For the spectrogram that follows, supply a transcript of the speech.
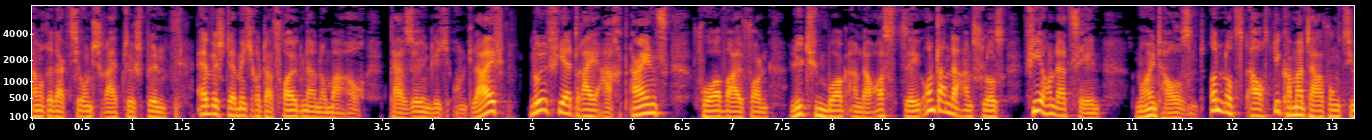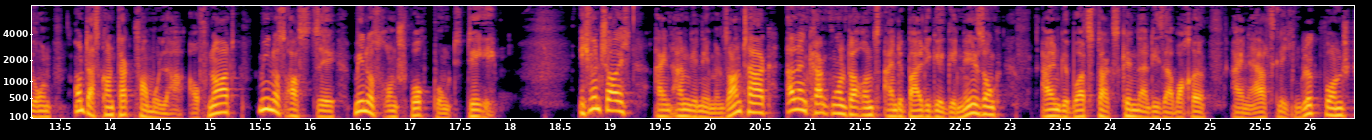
am Redaktionsschreibtisch bin, erwischt ihr mich unter folgender Nummer auch persönlich und live 04381 Vorwahl von Lütchenburg an der Ostsee und dann der Anschluss 410 9000 und nutzt auch die Kommentarfunktion und das Kontaktformular auf nord-ostsee-rundspruch.de. Ich wünsche euch einen angenehmen Sonntag, allen Kranken unter uns eine baldige Genesung, allen Geburtstagskindern dieser Woche einen herzlichen Glückwunsch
